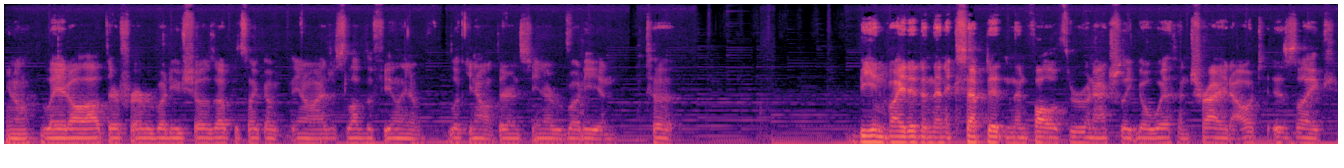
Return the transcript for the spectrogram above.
you know, lay it all out there for everybody who shows up. It's like a, you know, I just love the feeling of looking out there and seeing everybody and to be invited and then accept it and then follow through and actually go with and try it out is like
